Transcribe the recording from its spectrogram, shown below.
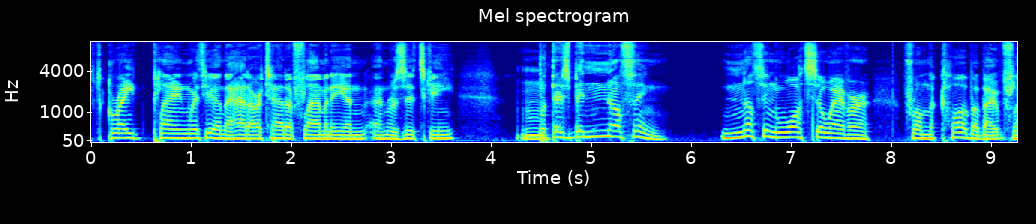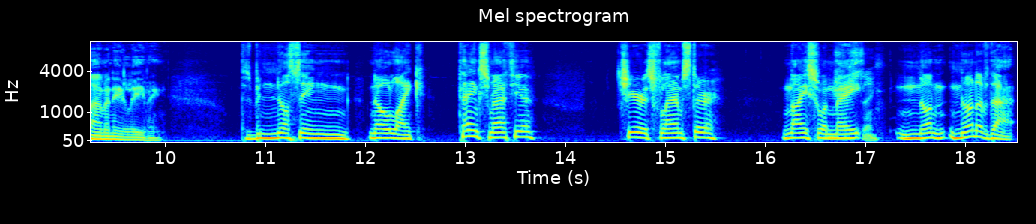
It's great playing with you. And they had Arteta, Flamini, and, and Rosicky. Mm. But there's been nothing, nothing whatsoever from the club about Flamini leaving. There's been nothing, no like, thanks, Matthew. Cheers, Flamster. Nice one, mate. None, none of that.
